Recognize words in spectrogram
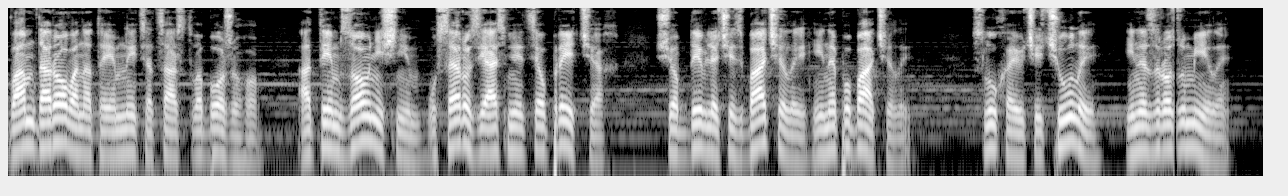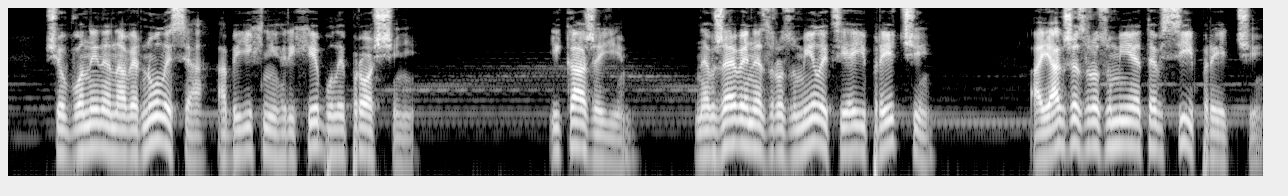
Вам дарована таємниця Царства Божого, а тим зовнішнім усе роз'яснюється в притчах, щоб, дивлячись, бачили і не побачили, слухаючи, чули і не зрозуміли, щоб вони не навернулися, аби їхні гріхи були прощені і каже їм Невже ви не зрозуміли цієї притчі? А як же зрозумієте всі притчі?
